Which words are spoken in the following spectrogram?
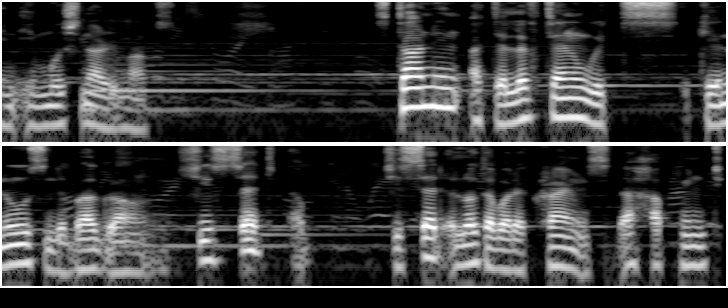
in emotional remarks. Standing at the lectern with canoes in the background, she said she said a lot about the crimes that happened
